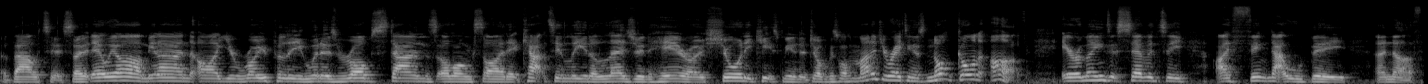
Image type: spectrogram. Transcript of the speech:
about it. So there we are, Milan are Europa League winners. Rob stands alongside it. Captain, leader, legend, hero. Surely keeps me in the job because while manager rating has not gone up, it remains at 70. I think that will be enough.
